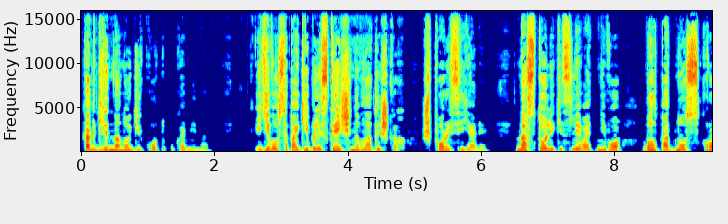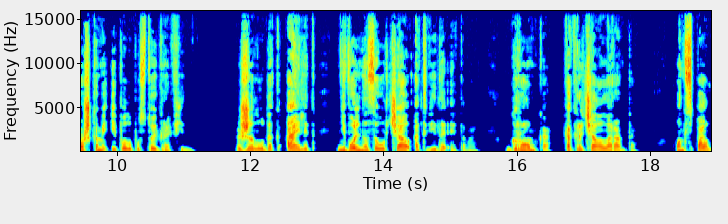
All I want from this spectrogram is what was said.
как длинноногий кот у камина. Его сапоги были скрещены в лодыжках, шпоры сияли. На столике слева от него был поднос с крошками и полупустой графин. Желудок Айлет невольно заурчал от вида этого. Громко, как рычала Лоранта. Он спал?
